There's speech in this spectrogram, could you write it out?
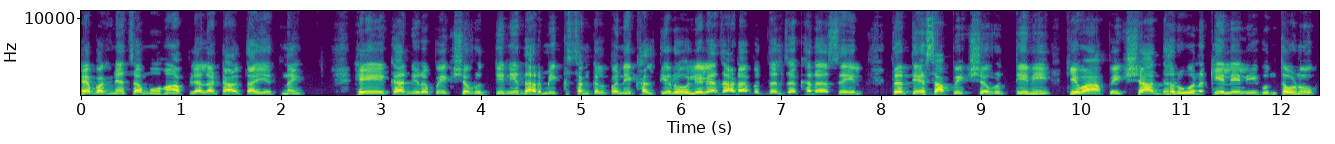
हे बघण्याचा मोह आपल्याला टाळता येत नाही. हे एका निरपेक्ष वृत्तीने धार्मिक संकल्पनेखालती रोवलेल्या झाडाबद्दल जर खरं असेल तर ते सापेक्ष वृत्तीने किंवा अपेक्षा धरून केलेली गुंतवणूक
